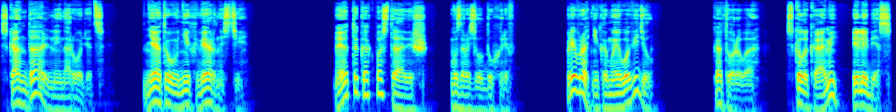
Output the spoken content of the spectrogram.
«Скандальный народец. Нету в них верности». «Это как поставишь», — возразил Духарев. «Привратника моего видел?» «Которого? С клыками или без?»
